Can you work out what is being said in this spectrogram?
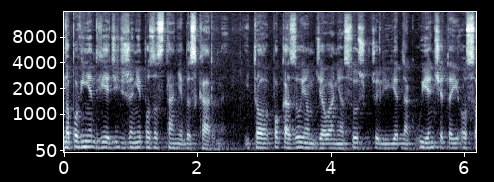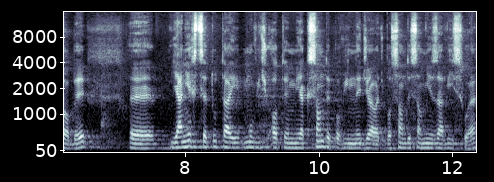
no powinien wiedzieć, że nie pozostanie bezkarny. I to pokazują działania służb, czyli jednak ujęcie tej osoby. E, Ja nie chcę tutaj mówić o tym, jak sądy powinny działać, bo sądy są niezawisłe,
